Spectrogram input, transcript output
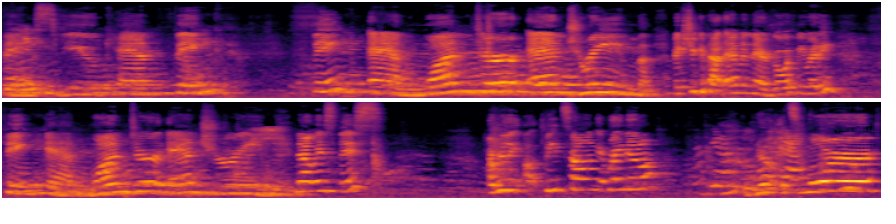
things you can think. Think and wonder and dream. Make sure you get that M in there. Go with me. Ready? Think and wonder and dream. Now, is this a really upbeat song right now? No, it's more.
